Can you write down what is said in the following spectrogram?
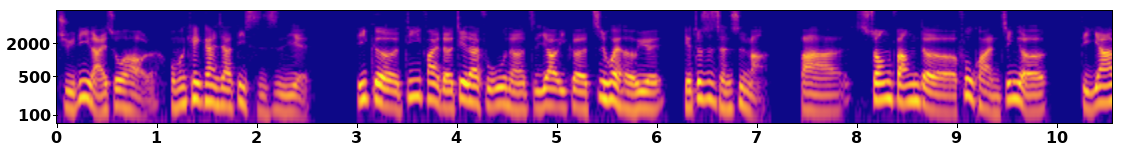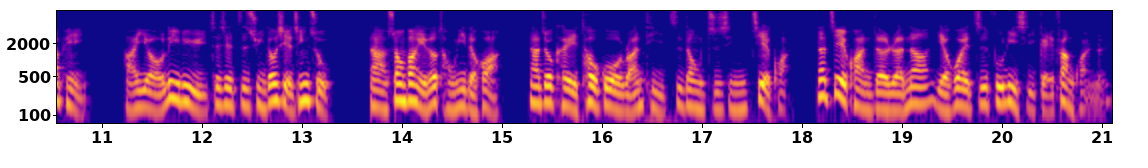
举例来说好了，我们可以看一下第十四页，一个 DeFi 的借贷服务呢，只要一个智慧合约，也就是城市码，把双方的付款金额。抵押品还有利率这些资讯都写清楚，那双方也都同意的话，那就可以透过软体自动执行借款。那借款的人呢，也会支付利息给放款人。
